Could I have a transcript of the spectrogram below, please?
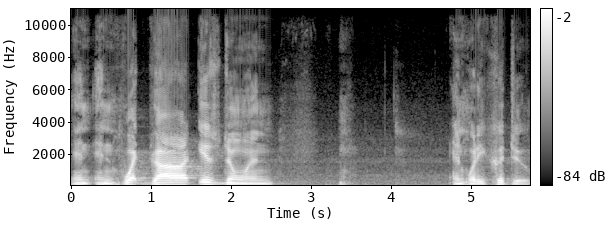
And, and what God is doing and what he could do.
